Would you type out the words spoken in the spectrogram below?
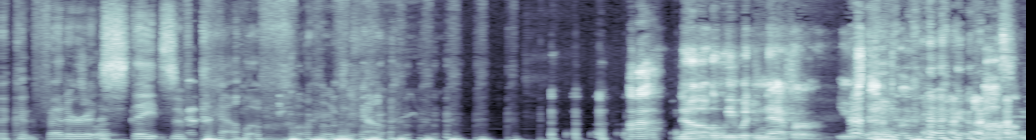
The Confederate States of California. uh, no, we would never use that. um,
